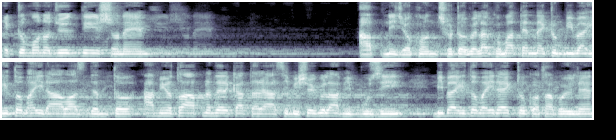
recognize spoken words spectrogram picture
একটু মনোযোগ দিয়ে শোনেন। আপনি যখন ছোটবেলা ঘুমাতেন না, একটু বিবাহিত ভাইরা আওয়াজ দেন তো। আমিও তো আপনাদের কাতারে আছি, বিষয়গুলো আমি বুঝি। বিবাহিত ভাইরা একটু কথা বললেন।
